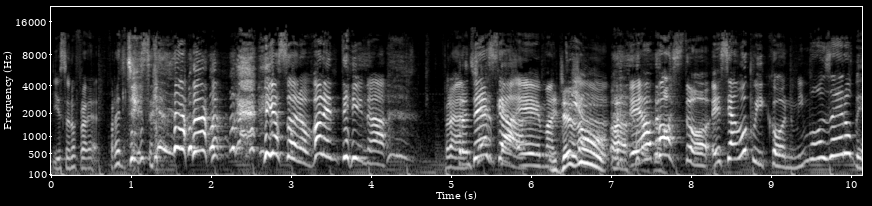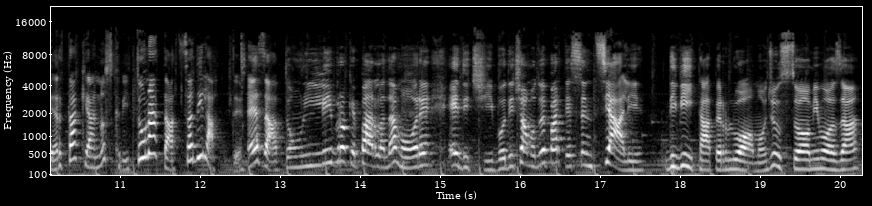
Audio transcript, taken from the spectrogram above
Io sono Fra- Francesca. Io sono Valentina. Francesca, Francesca. e Mattia Gesù. Ah. e a posto e siamo qui con Mimosa e Roberta che hanno scritto una tazza di latte Esatto, un libro che parla d'amore e di cibo, diciamo due parti essenziali di vita per l'uomo, giusto Mimosa?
